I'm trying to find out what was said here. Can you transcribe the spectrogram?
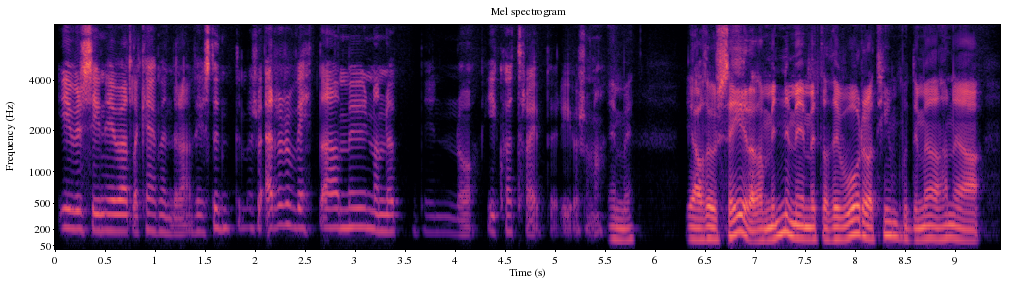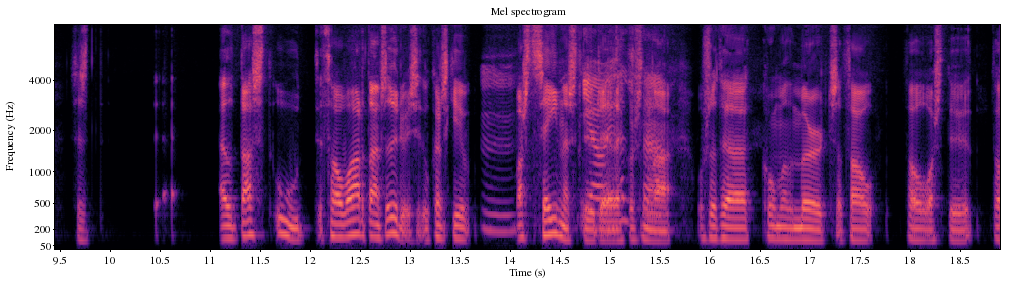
yfir sín yfir alla keppmyndina því stundum er svo erfitt að muna nöfnin og í hvað træpur í og svona einmitt. Já, þegar þú segir það, það minnir mig einmitt að þeir voru á tímapunkti með að hann er að sérst, ef þú dast út þá var það eins öðruvísi, þú kannski mm. varst seinastur eða eitthvað svona og svo þegar komað merge þá, þá varstu, þá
